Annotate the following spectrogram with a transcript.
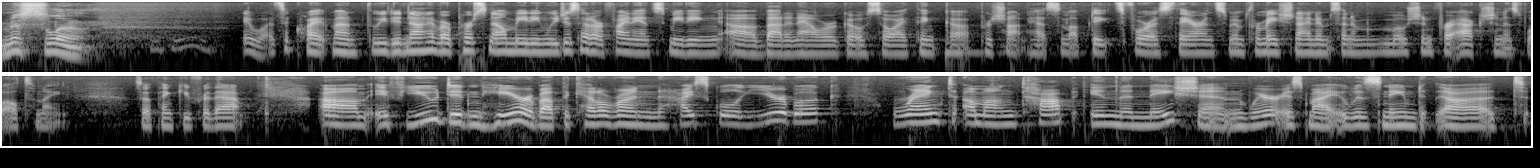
Ms. Sloan? It was a quiet month. We did not have our personnel meeting. We just had our finance meeting uh, about an hour ago, so I think uh, Prashant has some updates for us there and some information items and a motion for action as well tonight. So thank you for that. Um, If you didn't hear about the Kettle Run High School yearbook, ranked among top in the nation, where is my, it was named uh, t-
